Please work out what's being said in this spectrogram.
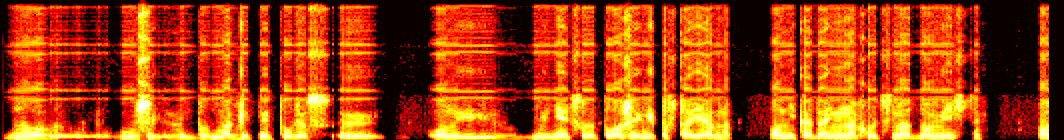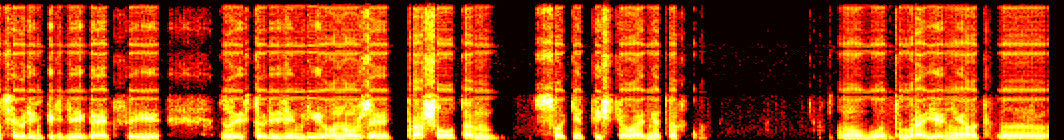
Ну, магнитный полюс, э, он меняет свое положение постоянно. Он никогда не находится на одном месте. Он все время передвигается. И за историю Земли он уже прошел там сотни тысяч километров. Ну, вот, в районе вот, э,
